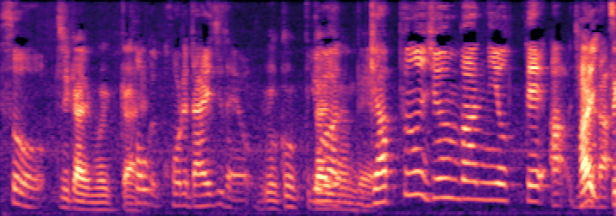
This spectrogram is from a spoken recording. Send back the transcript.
そう。次回もう一回。今回これ大事だよ。大事なんで。ギャップの順番によってあ時間だはい次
